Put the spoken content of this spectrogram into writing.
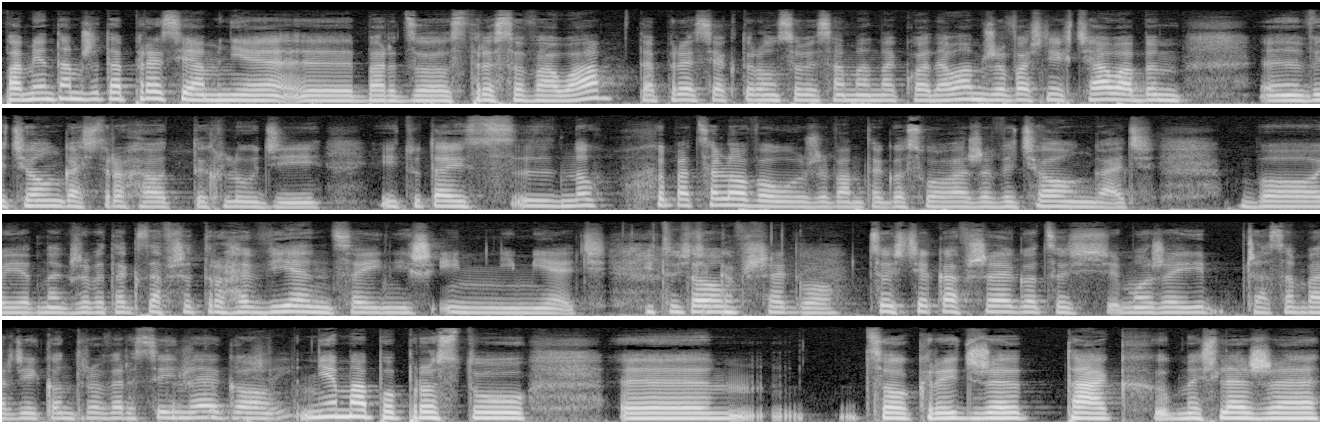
pamiętam, że ta presja mnie bardzo stresowała, ta presja, którą sobie sama nakładałam, że właśnie chciałabym e, wyciągać trochę od tych ludzi. I tutaj no, chyba celowo używam tego słowa, że wyciągać, bo jednak, żeby tak zawsze trochę więcej niż inni mieć. I coś ciekawszego. Coś ciekawszego, coś może czasem bardziej kontrowersyjnego. Nie ma po prostu co kryć, że tak, myślę, że,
